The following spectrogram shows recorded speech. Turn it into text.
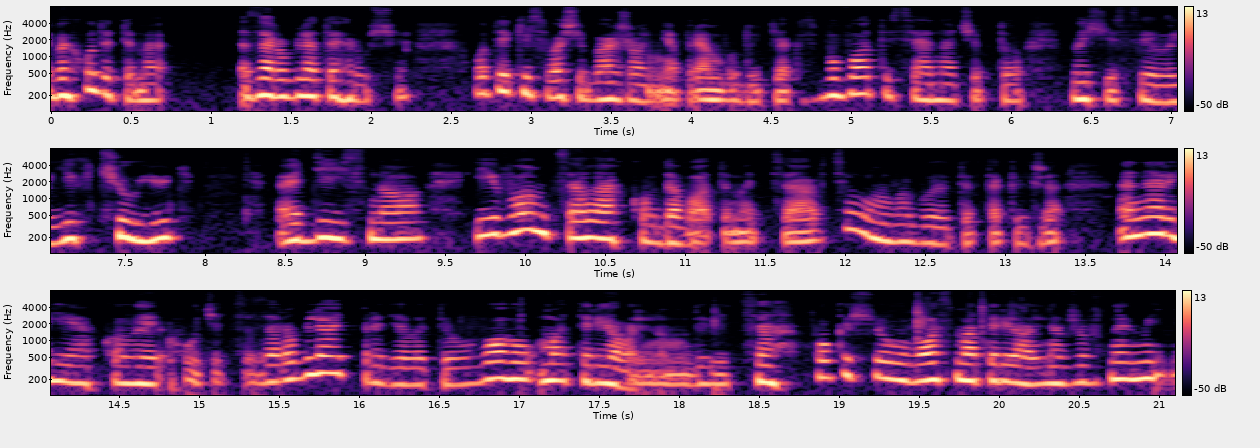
виходитиме заробляти гроші. От якісь ваші бажання прям будуть як збуватися, начебто вищі сили їх чують е, дійсно, і вам це легко вдаватиметься. В цілому ви будете в таких же енергіях, коли хочеться заробляти, приділити увагу матеріальному. Дивіться, поки що у вас матеріальне в жовтні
